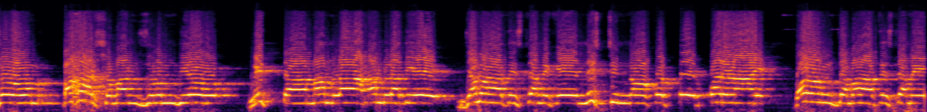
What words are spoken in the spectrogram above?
জুলুম, পাহাড় সমান জুলুম দিয়েও মিথ্যা মামলা, হামলা দিয়ে জামাত ইসলামীকে নিশ্চিহ্ন করতে পারে নাই। বরং জামাত ইসলামী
